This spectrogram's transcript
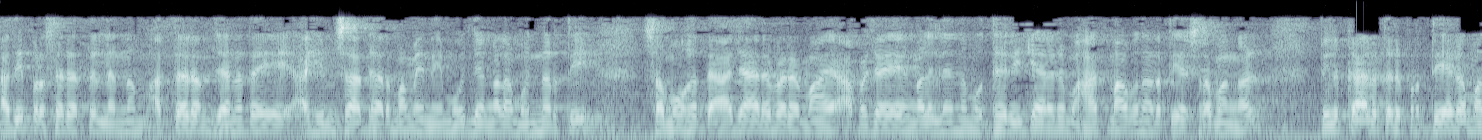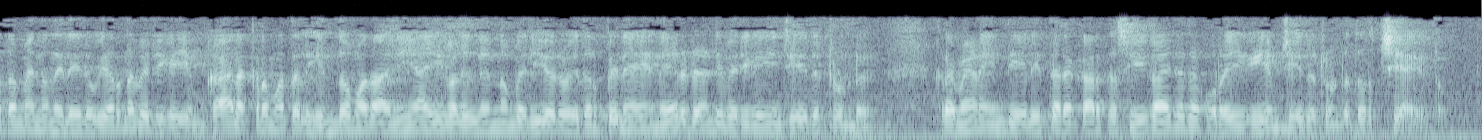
അതിപ്രസരത്തിൽ നിന്നും അത്തരം ജനതയെ അഹിംസാധർമ്മം എന്നീ മൂല്യങ്ങളെ മുൻനിർത്തി സമൂഹത്തെ ആചാരപരമായ അപജയങ്ങളിൽ നിന്നും ഉദ്ധരിക്കാൻ ഒരു മഹാത്മാവ് നടത്തിയ ശ്രമങ്ങൾ പിൽക്കാലത്തൊരു പ്രത്യേക മതമെന്ന നിലയിൽ ഉയർന്നു വരികയും കാലക്രമത്തിൽ ഹിന്ദുമത അനുയായികളിൽ നിന്നും വലിയൊരു എതിർപ്പിനെ നേരിടേണ്ടി വരികയും ചെയ്തിട്ടുണ്ട്. ക്രമേണ ഇന്ത്യയിൽ ഇത്തരക്കാർക്ക് സ്വീകാര്യത കുറയുകയും ചെയ്തിട്ടുണ്ട്. തീർച്ചയായിട്ടും.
